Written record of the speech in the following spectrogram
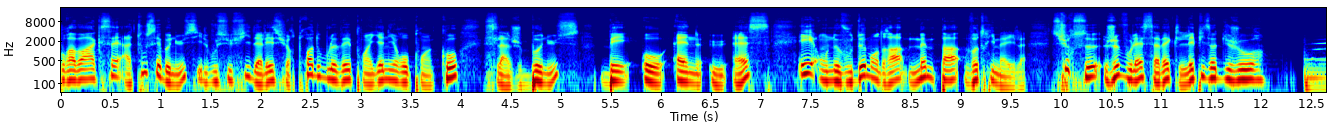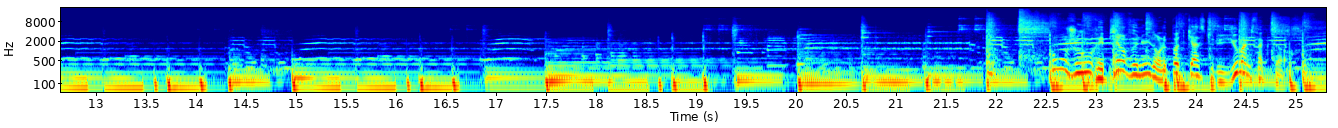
Pour avoir accès à tous ces bonus, il vous suffit d'aller sur www.yaniro.co slash bonus, B-O-N-U-S, et on ne vous demandera même pas votre email. Sur ce, je vous laisse avec l'épisode du jour. Bonjour et bienvenue dans le podcast du Human Factor.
